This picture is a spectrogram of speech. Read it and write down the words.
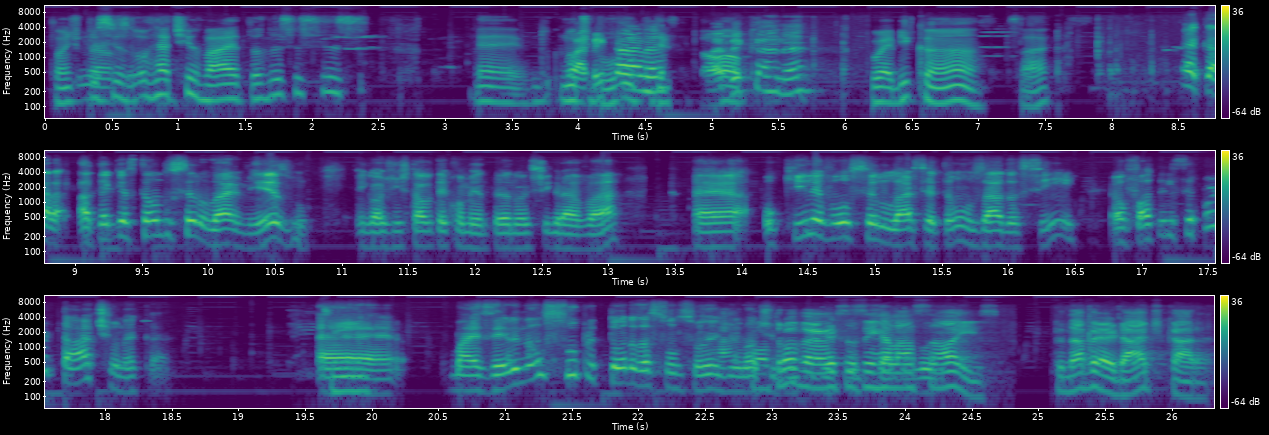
Então a gente não. precisou reativar todos esses. É, notebook, webcam, né? Webcam, né? Webcam, saca? É, cara, até questão do celular mesmo, igual a gente estava até comentando antes de gravar, é, o que levou o celular a ser tão usado assim é o fato dele ser portátil, né, cara? É, mas ele não supre todas as funções Há de um notebook. controvérsias em relação a isso. Na verdade, cara,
